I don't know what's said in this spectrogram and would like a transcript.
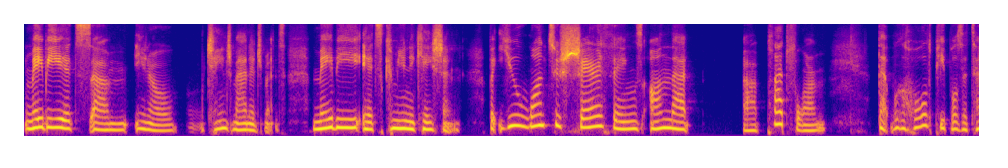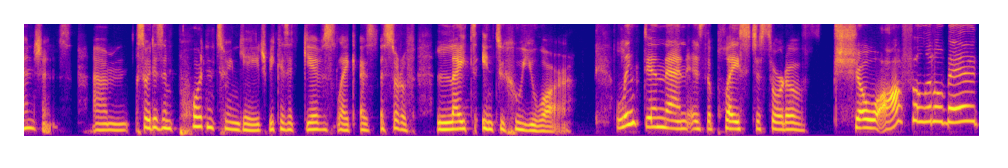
Maybe it's, um, you know, change management. Maybe it's communication. But you want to share things on that uh, platform that will hold people's attentions. Um, so it is important to engage because it gives like a, a sort of light into who you are. LinkedIn then is the place to sort of show off a little bit,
